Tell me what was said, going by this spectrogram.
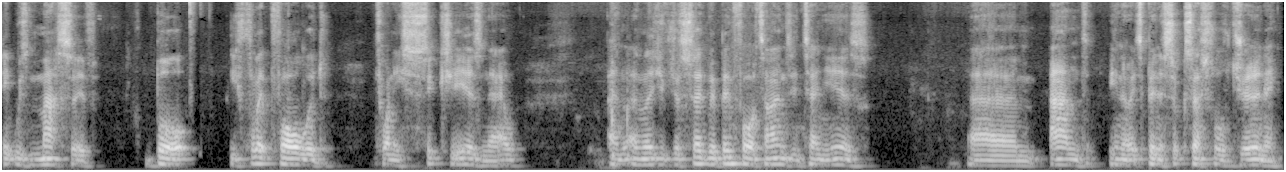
It was massive. But you flip forward 26 years now, and, and as you've just said, we've been four times in 10 years. Um, and, you know, it's been a successful journey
